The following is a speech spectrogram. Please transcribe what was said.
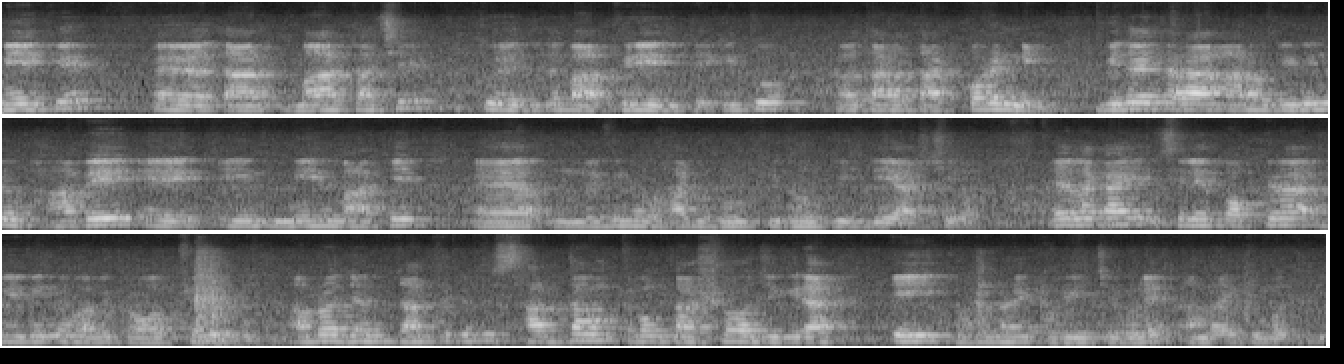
মেয়েকে তার মার কাছে তুলে দিতে বা ফিরিয়ে দিতে। কিন্তু তারা তা করেননি। বিদায় তারা আরও বিভিন্নভাবে এই মেয়ের মাকে বিভিন্নভাবে হুমকি ধমকি দিয়ে আসছিল। এলাকায় ছেলের পক্ষেরা বিভিন্নভাবে প্রভাবশালী। আমরা জান- জানতে পেরেছি সাদ্দাম এবং তার সহযোগীরা এই ঘটনায় ঘটিয়েছে বলে আমরা ইতিমধ্যে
